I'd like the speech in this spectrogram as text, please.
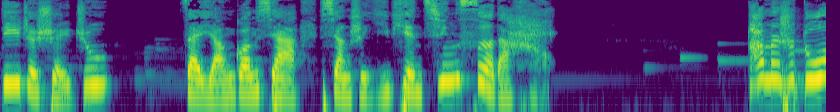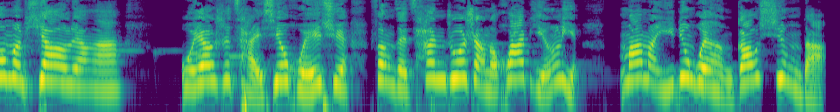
滴着水珠，在阳光下像是一片金色的海。它们是多么漂亮啊！我要是采些回去，放在餐桌上的花瓶里，妈妈一定会很高兴的。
